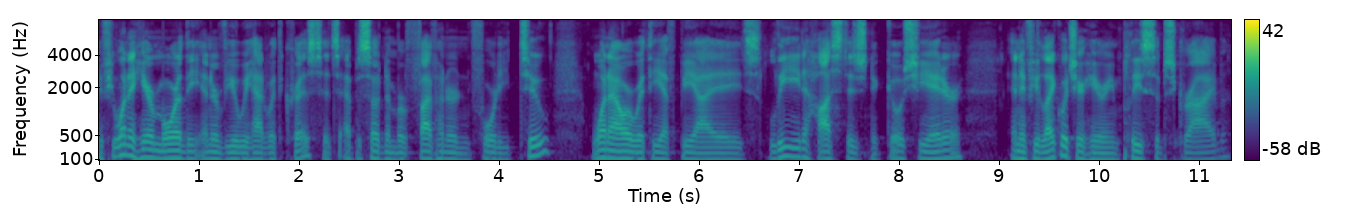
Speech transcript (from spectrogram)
If you want to hear more of the interview we had with Chris, it's episode number 542, one hour with the FBI's lead hostage negotiator. And if you like what you're hearing, please subscribe,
